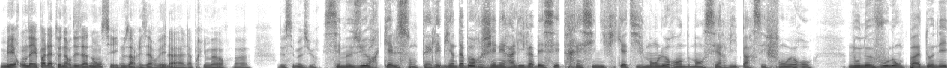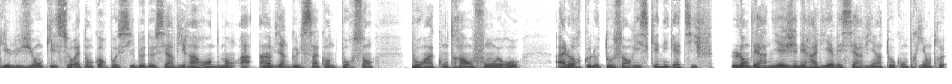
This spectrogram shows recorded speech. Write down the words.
mais on n'avait pas la teneur des annonces et il nous a réservé la, primeur euh, de ces mesures. Ces mesures, quelles sont-elles? Eh bien d'abord, Generali va baisser très significativement le rendement servi par ces fonds euros. Nous ne voulons pas donner l'illusion qu'il serait encore possible de servir un rendement à 1,50% pour un contrat en fonds euros alors que le taux sans risque est négatif. L'an dernier, Generali avait servi un taux compris entre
